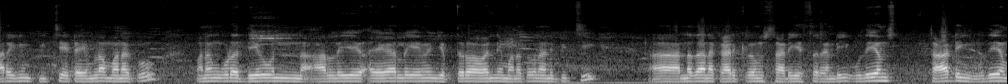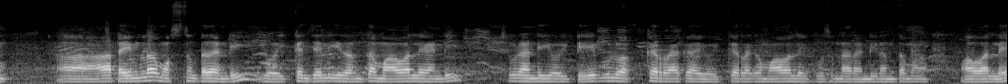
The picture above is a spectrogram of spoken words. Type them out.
ఆరగింపు ఇచ్చే టైంలో మనకు మనం కూడా దేవుని వాళ్ళు అయ్యగారులు ఏమేమి చెప్తారో అవన్నీ మనతో అనిపించి అన్నదాన కార్యక్రమం స్టార్ట్ చేస్తారండి. ఉదయం స్టార్టింగ్ ఉదయం ఆ టైంలో మస్తు ఉంటుందండి. ఇక్కడి నుంచి ఇదంతా మా వాళ్ళే అండి. చూడండి ఇగో ఈ టేబుల్ అక్కర రాక ఇగో ఇక్కడ రాక మా వాళ్ళే కూర్చున్నారండి ఇదంతా మా మా వాళ్ళే.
